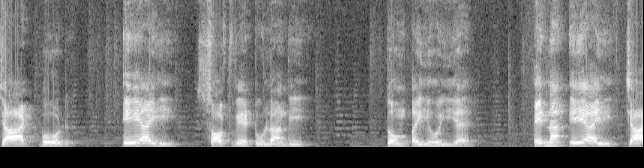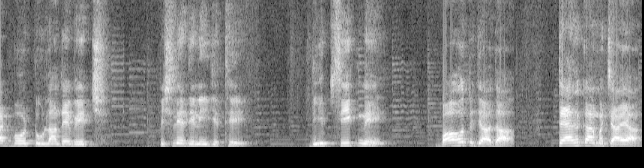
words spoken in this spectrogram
ਚਾਰਟ ਬੋਰਡ AI ਸੌਫਟਵੇਅਰ ਟੂਲਾਂ ਦੀ ਧੁੰਮ ਪਈ ਹੋਈ ਹੈ ਇਹਨਾਂ AI ਚਾਰਟ ਬੋਰਡ ਟੂਲਾਂ ਦੇ ਵਿੱਚ ਪਿਛਲੇ ਦਿਨੀ ਜਿੱਥੇ ਡੀਪ ਸੀਕ ਨੇ ਬਹੁਤ ਜ਼ਿਆਦਾ ਤਹਿਲਕਾ ਮਚਾਇਆ,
